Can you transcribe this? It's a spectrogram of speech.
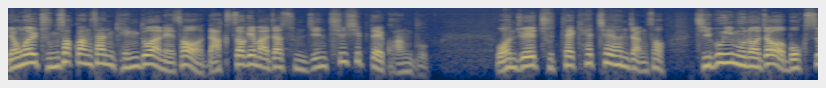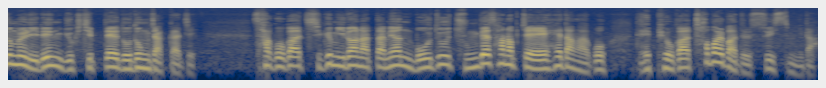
영월 중석광산 갱도 안에서 낙석에 맞아 숨진 70대 광부. 원주의 주택 해체 현장서 지붕이 무너져 목숨을 잃은 60대 노동자까지. 사고가 지금 일어났다면 모두 중대산업재해에 해당하고 대표가 처벌받을 수 있습니다.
